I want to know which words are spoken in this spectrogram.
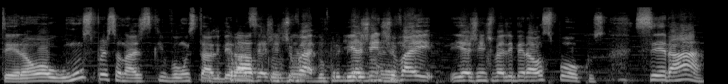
Terão alguns personagens que vão estar Os liberados e a gente né, vai e a gente Smash. vai e a gente vai liberar aos poucos. Será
